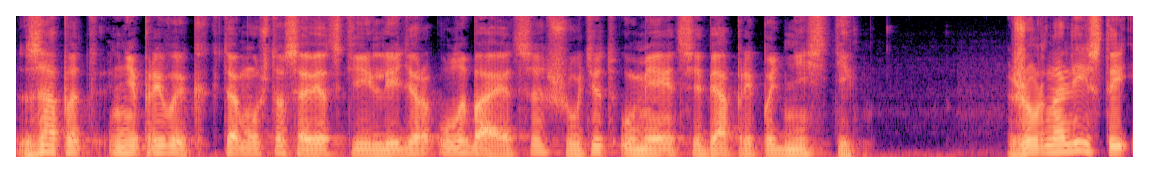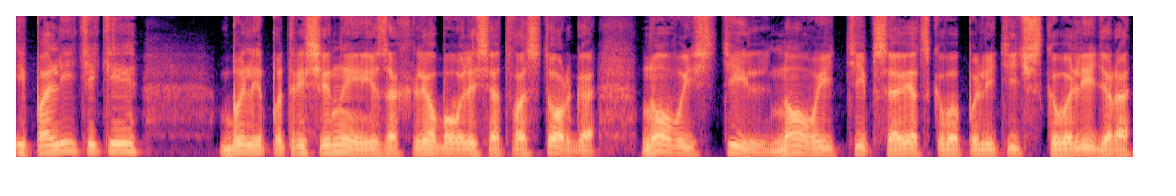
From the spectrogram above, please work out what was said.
Запад не привык к тому, что советский лидер улыбается, шутит, умеет себя преподнести. Журналисты и политики были потрясены и захлебывались от восторга. Новый стиль, новый тип советского политического лидера,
